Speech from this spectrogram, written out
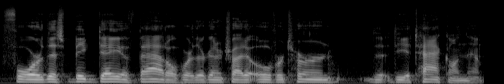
for this big day of battle where they're going to try to overturn the, the attack on them.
